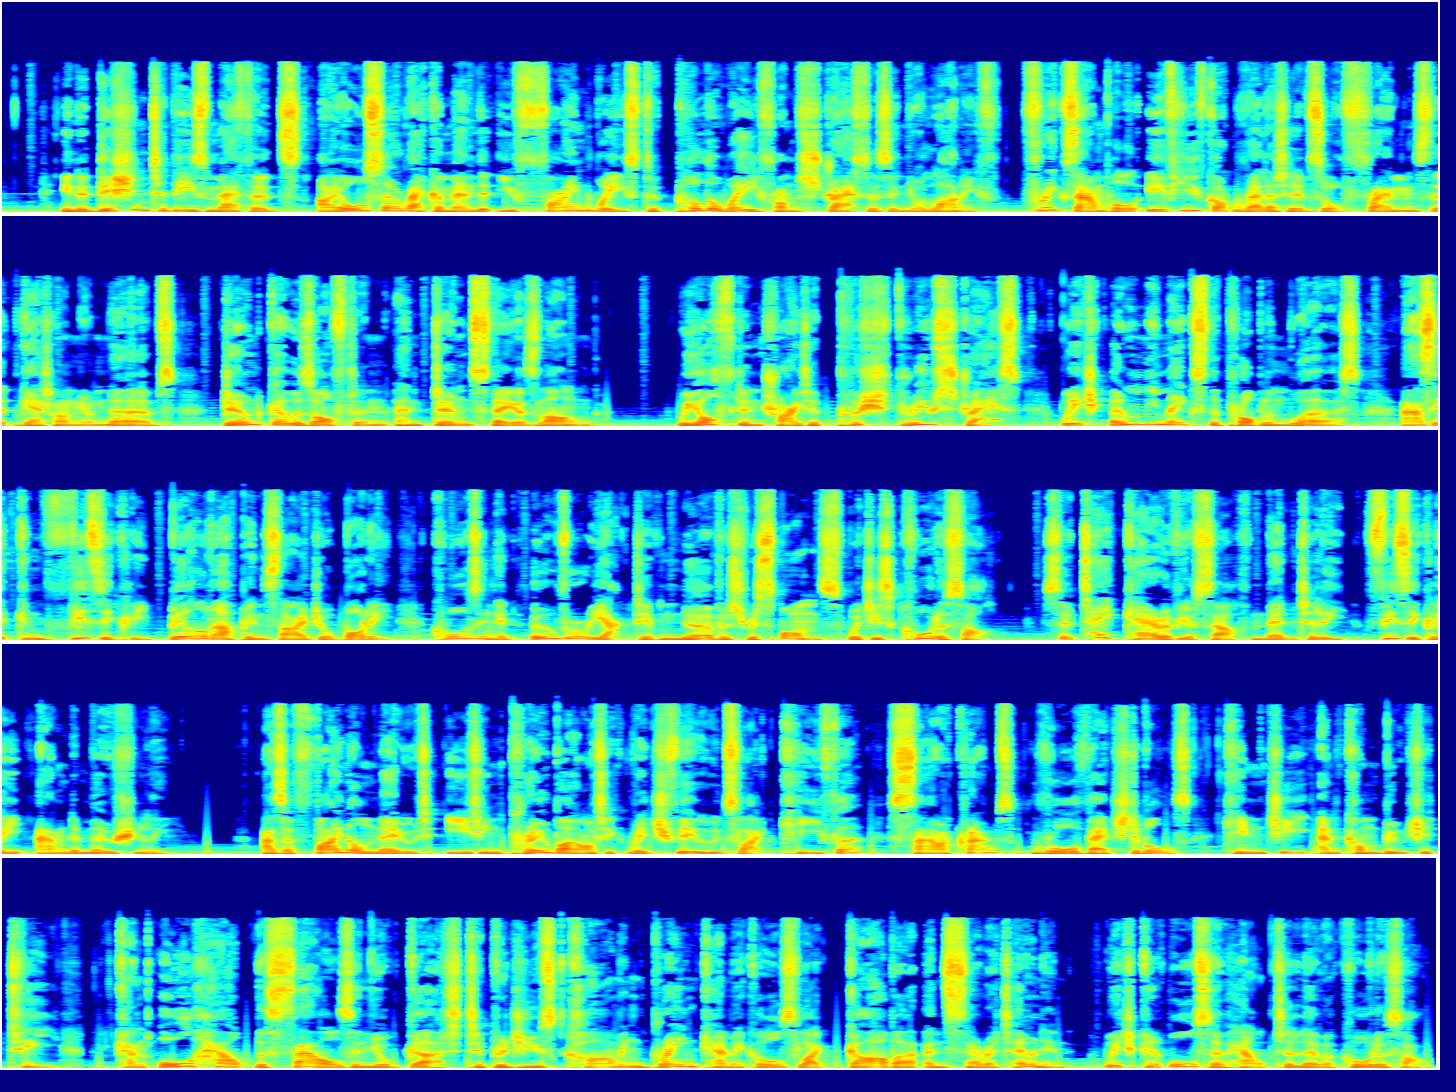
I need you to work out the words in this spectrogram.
In addition to these methods, I also recommend that you find ways to pull away from stressors in your life. For example, if you've got relatives or friends that get on your nerves, don't go as often and don't stay as long. We often try to push through stress, which only makes the problem worse as it can physically build up inside your body, causing an overreactive nervous response, which is cortisol. So take care of yourself mentally, physically, and emotionally. As a final note, eating probiotic rich foods like kefir, sauerkraut, raw vegetables, kimchi, and kombucha tea can all help the cells in your gut to produce calming brain chemicals like GABA and serotonin, which can also help to lower cortisol.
